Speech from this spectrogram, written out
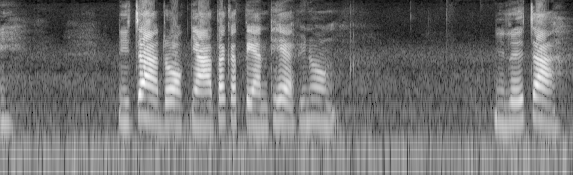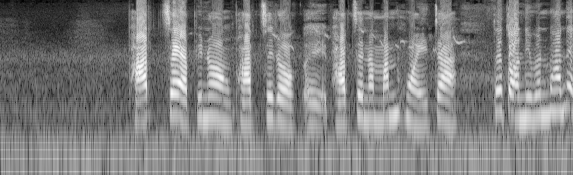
นี่ นี่จ้าดอกยาตะกะแตนแท้พี่น้อง นี่เลยจ้าพัดแซบพี่น้องพัดใส่ดอกเอ้ยพัดใส่น้ำมันหอยจ้าแต่ตอนนี้มันพันได้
